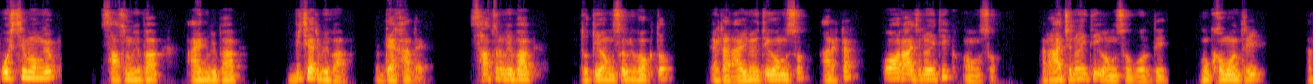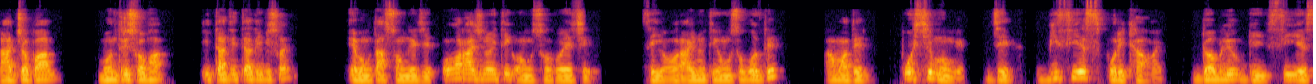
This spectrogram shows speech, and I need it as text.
পশ্চিমবঙ্গেও শাসন বিভাগ, আইন বিভাগ বিচার বিভাগ দেখা দেয়। শাসন বিভাগ দুটি অংশ বিভক্ত, একটা রাজনৈতিক অংশ আর একটা অরাজনৈতিক অংশ। রাজনৈতিক অংশ বলতে মুখ্যমন্ত্রী, রাজ্যপাল, মন্ত্রিসভা ইত্যাদি ইত্যাদি বিষয় এবং তার সঙ্গে যে অরাজনৈতিক অংশ রয়েছে, সেই অরাজনৈতিক অংশ বলতে আমাদের পশ্চিমবঙ্গে যে বিসিএস পরীক্ষা হয়, ডব্লিউ বিসিএস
